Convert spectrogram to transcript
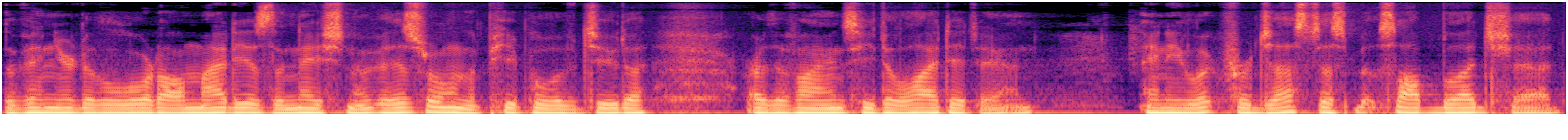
The vineyard of the Lord Almighty is the nation of Israel, and the people of Judah are the vines he delighted in. And he looked for justice, but saw bloodshed,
